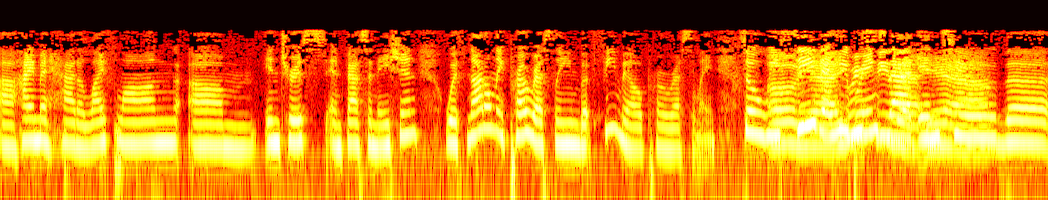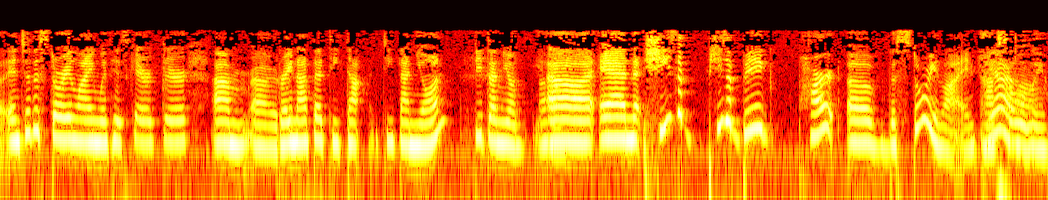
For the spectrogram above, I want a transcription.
uh, Jaime had a lifelong um, interest and fascination with not only pro wrestling but female pro wrestling. So we Oh, see yeah, that he we brings that, that, into yeah. the into the storyline with his character um, uh, Renata Tita- Titañón. Titañón. Uh-huh. Uh, and she's a she's a big part of the storyline. Absolutely.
